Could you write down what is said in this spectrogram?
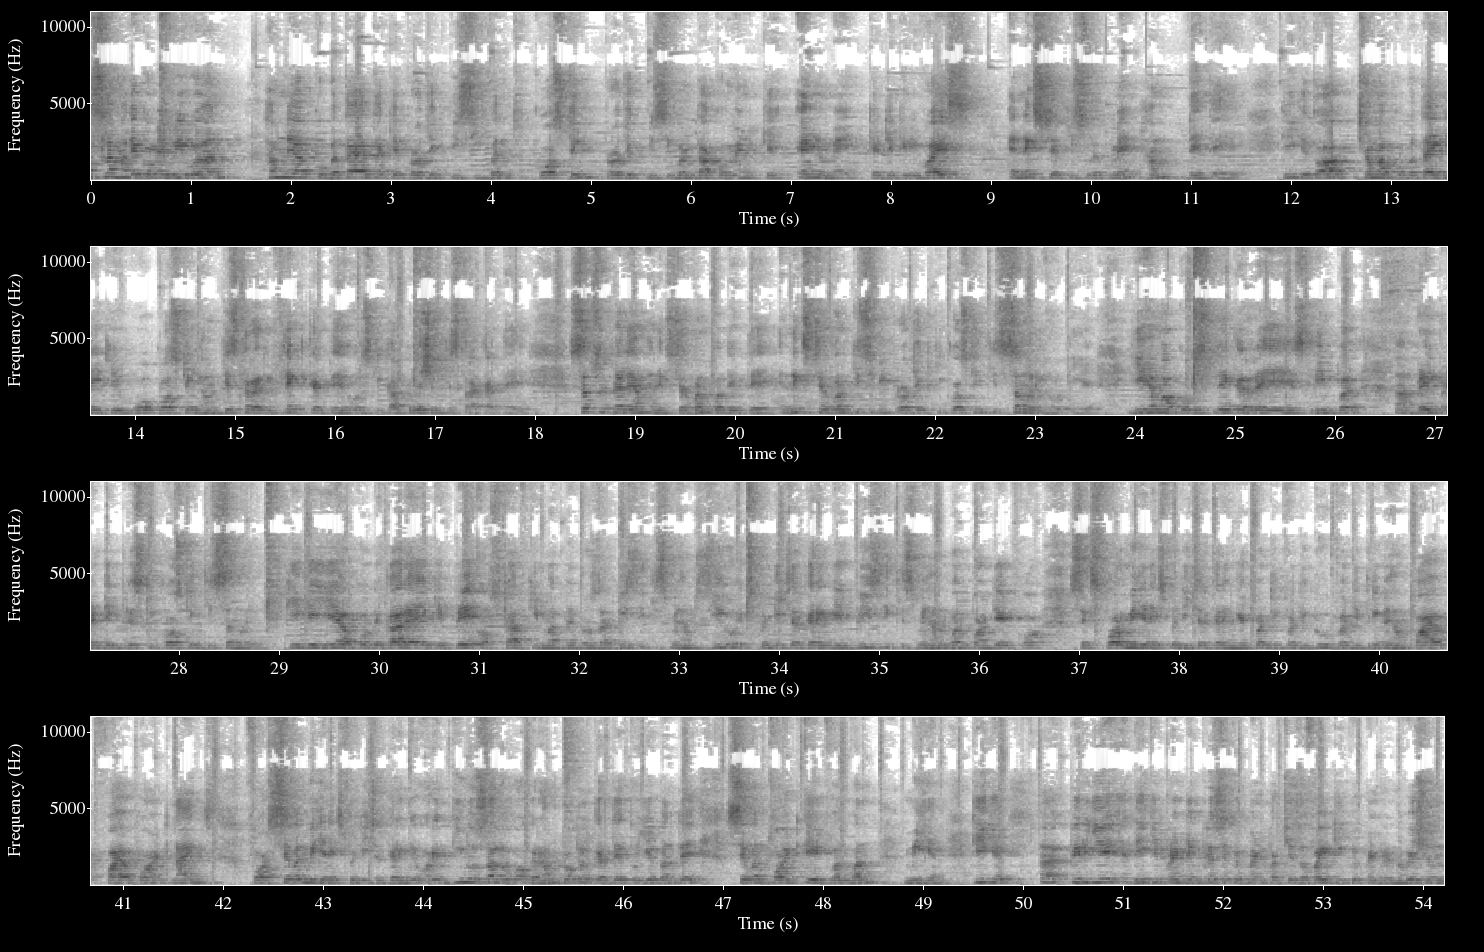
अस्सलाम वालेकुम एवरीवन हमने आपको बताया था कि प्रोजेक्ट पीसी वन की costing project PC one document के एंड में कैटेगरी वाइज एनेक्स्चर की सूरत में हम देते हैं। ठीक है तो अब हम आपको बताएँगे कि वो कॉस्टिंग हम किस तरह रिफ्लेक्ट करते हैं और उसकी कैलकुलेशन किस तरह करते हैं। सबसे पहले हम एनेक्स्चर वन को देखते हैं। एनेक्स्चर वन किसी भी प्रोजेक्ट की कॉस्टिंग की समरी होती है। ये हम आपको डिस्प्ले कर रहे हैं स्क्रीन पर ब्रेल प्रिंटिंग प्रेस की कॉस्टिंग की समरी ठीक है, ये आपको दिखा रहा है कि पे ऑफ़ स्टाफ की मद में 2020-21 में हम ज़ीरो एक्सपेंडिचर करेंगे। 20-21 में हम 1.864 मिलियन एक्सपेंडिचर करेंगे। 2022-23 में हम 5.9 फॉर सेवन मिलियन एक्सपेंडिचर करेंगे और इन तीनों सालों को अगर हम टोटल करते तो ये बनते 7.811 मिलियन ठीक है? फिर ये देखिए printing press equipment purchase of IT equipment renovation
